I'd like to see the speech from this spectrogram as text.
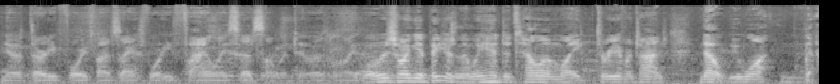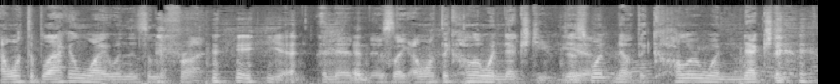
You know, 30, 45 seconds before he finally said something to us. I'm like, well, we just want to get pictures. And then we had to tell him like three different times, no, we want, I want the black and white one that's in the front. yeah, And then it's like, I want the color one next to you. This Yeah. one, no, the color one next to you.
